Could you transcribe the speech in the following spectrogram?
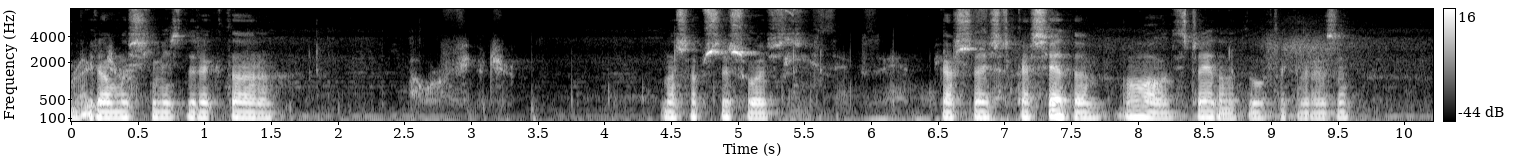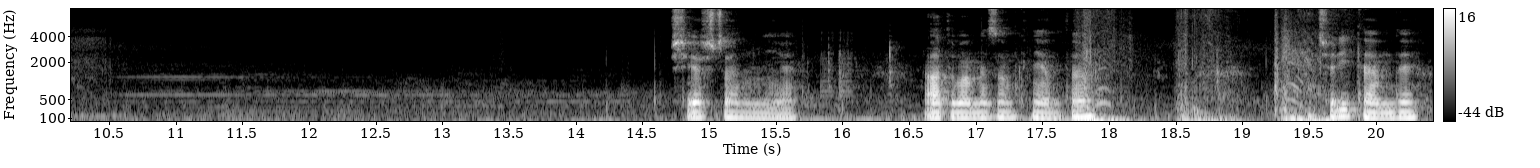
Biro director. musi mieć dyrektora. Nasza przyszłość. Six and K6, K7. O, jeszcze jeden był w takim razie. Czy jeszcze nie? A, tu mamy zamknięte. Czyli tędy.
